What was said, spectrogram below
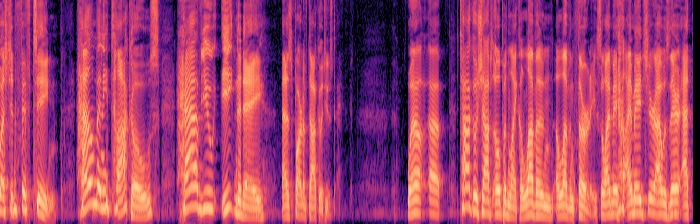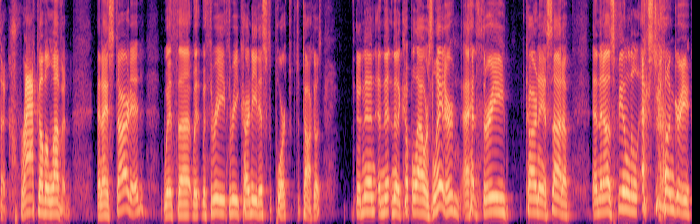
question 15. How many tacos have you eaten today as part of Taco Tuesday? Well, uh, taco shops open like 11, 11.30. So I made, I made sure I was there at the crack of 11. And I started with, uh, with, with three, three carnitas pork tacos. And then, and, then, and then a couple hours later, I had three carne asada. And then I was feeling a little extra hungry,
